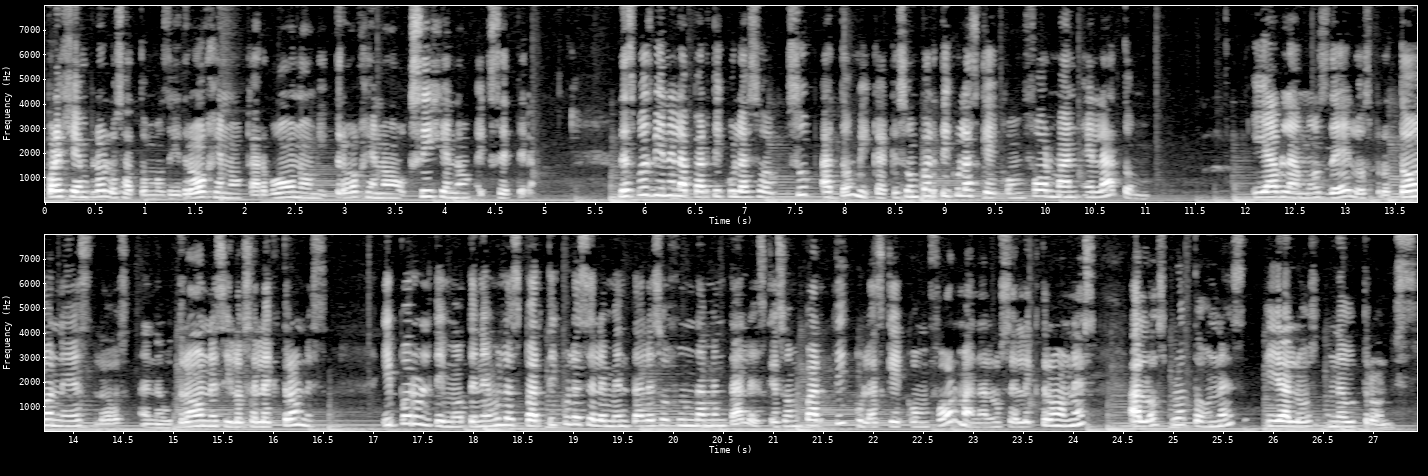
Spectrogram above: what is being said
Por ejemplo, los átomos de hidrógeno, carbono, nitrógeno, oxígeno, etc. Después viene la partícula subatómica, que son partículas que conforman el átomo. Y hablamos de los protones, los neutrones y los electrones. Y por último, tenemos las partículas elementales o fundamentales, que son partículas que conforman a los electrones a los protones y a los neutrones.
